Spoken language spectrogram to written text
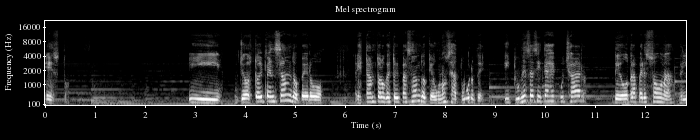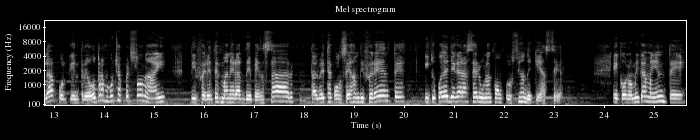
esto. Y yo estoy pensando, pero es tanto lo que estoy pasando que uno se aturde y tú necesitas escuchar de otra persona, ¿verdad? Porque entre otras muchas personas hay diferentes maneras de pensar, tal vez te aconsejan diferentes y tú puedes llegar a hacer una conclusión de qué hacer. Económicamente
